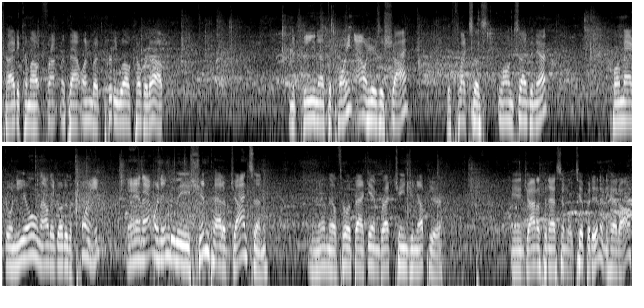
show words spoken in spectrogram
Try to come out front with that one, but pretty well covered up. McBean at the point. Now here's a shot. Deflects us alongside the net. Cormac O'Neill. Now they go to the point. And that went into the shin pad of Johnson. And they'll throw it back in. Breck changing up here. And Jonathan Essen will tip it in and head off.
